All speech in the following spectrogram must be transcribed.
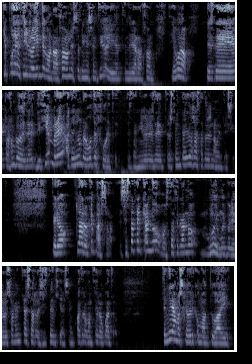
¿qué puede decir el oyente con razón? Esto tiene sentido y él tendría razón. Dice, bueno, desde, por ejemplo, desde diciembre ha tenido un rebote fuerte, desde niveles de 3.32 hasta 3.97. Pero, claro, ¿qué pasa? Se está acercando o está acercando muy, muy peligrosamente a esas resistencias en 4,04. Tendríamos que ver cómo actúa ahí.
